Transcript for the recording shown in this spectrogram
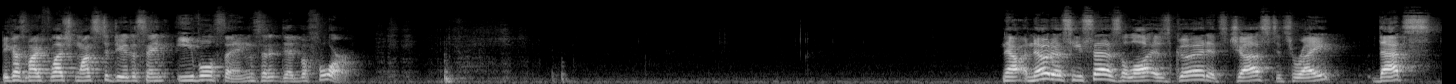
because my flesh wants to do the same evil things that it did before. Now, notice he says the law is good, it's just, it's right. That's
